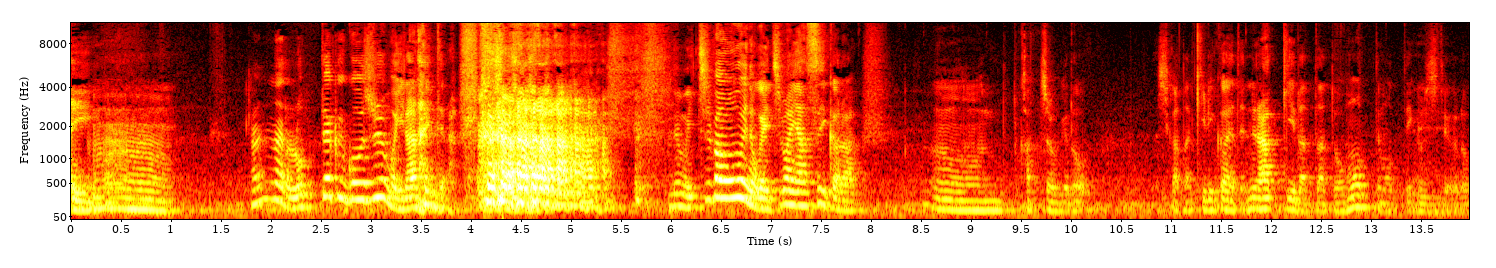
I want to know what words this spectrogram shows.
になんなら650もいらないんだよ。な でも一番多いのが一番安いからうん買っちゃうけど仕方切り替えてねラッキーだったと思って持っていくしてるけど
